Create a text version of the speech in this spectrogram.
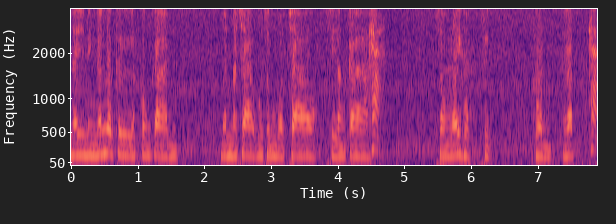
ในหนึ่งนั้นก็คือโครงการบรรพชาอุปสมบทชาวศรีลังกาค่ะ260 คนนะครับค่ะ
